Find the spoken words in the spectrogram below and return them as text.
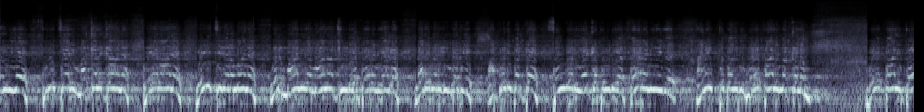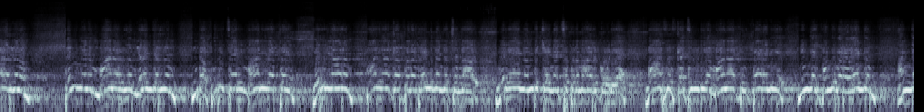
பகுதியிலே புதுச்சேரி மக்களுக்கான புயலாக எழுச்சிகரமான ஒரு மாநில மாநாட்டினுடைய பேரணியாக நடைபெறுகின்றது. அப்படிப்பட்ட செங்கோடி இயக்கத்தினுடைய பேரணியில் அனைத்து பகுதி உழைப்பாளி மக்களும் உழைப்பாளி தோழர்களும் பெண்களும் மாணவர்களும் இளைஞர்களும் இந்த புதுச்சேரி மாநிலத்தை எதிர்காலம் பாதுகாக்கப்பட வேண்டும் என்று சொன்னால் ஒரே நம்பிக்கை நட்சத்திரமாக இருக்கக்கூடிய மார்க்சிஸ்ட் கட்சியினுடைய மாநாட்டில் பேரணியில் நீங்கள் பங்கு பெற வேண்டும். அந்த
